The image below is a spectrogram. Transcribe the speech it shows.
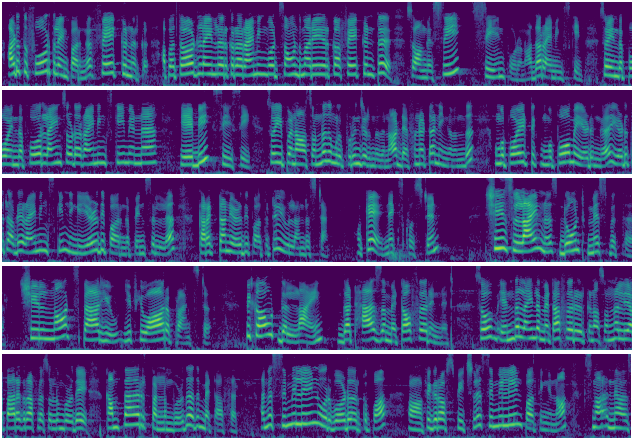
அடுத்து ஃபோர்த் லைன் பாருங்கள் ஃபேக்குன்னு இருக்குது அப்போ தேர்ட் லைனில் இருக்கிற ரைமிங் வேர்ட் சவுண்ட் மாதிரியே இருக்கா ஃபேக்குன்ட்டு ஸோ அங்கே சி சின்னு போடணும். அதான் ரைமிங் ஸ்கீம் ஸோ இந்த போ இந்த ஃபோர் லைன்ஸோட ரைமிங் ஸ்கீம் என்ன? ஏபிசிசி ஸோ இப்போ நான் சொன்னது உங்களுக்கு புரிஞ்சிருந்ததுன்னா டெஃபினட்டாக நீங்கள் வந்து உங்கள் போயிட்டுக்கு உங்கள் போமை எடுங்க. எடுத்துகிட்டு அப்படியே ரைமிங் ஸ்கீம் நீங்கள் எழுதி பாருங்கள் பென்சிலில் கரெக்டான எழுதி பார்த்துட்டு you will understand okay next question she's line is don't mess with her she'll not spare you if you are a prankster pick out the line that has a metaphor in it so எந்த லைனில் metaphor இருக்குது நான் சொன்னேன் இல்லையா பேராகிராஃபில் சொல்லும்பொழுதே compare பண்ணும்பொழுது அது metaphor அதுமாதிரி சிமிலின்னு ஒரு வேர்டும் இருக்குப்பா. ஃபிகர் ஆஃப் ஸ்பீச்சில் சிமிலின்னு பார்த்தீங்கன்னா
